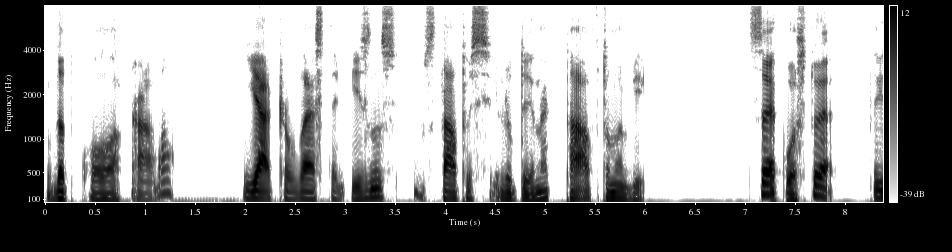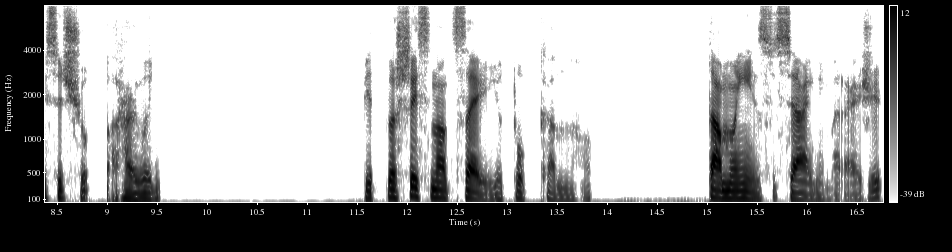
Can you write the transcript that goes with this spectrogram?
додаткового права, як ввести бізнес у статусі людини та автомобіль. Це коштує 1000 гривень. Підпишись на цей YouTube канал та мої соціальні мережі.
